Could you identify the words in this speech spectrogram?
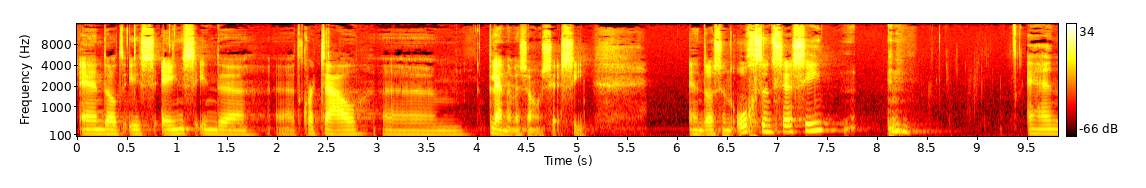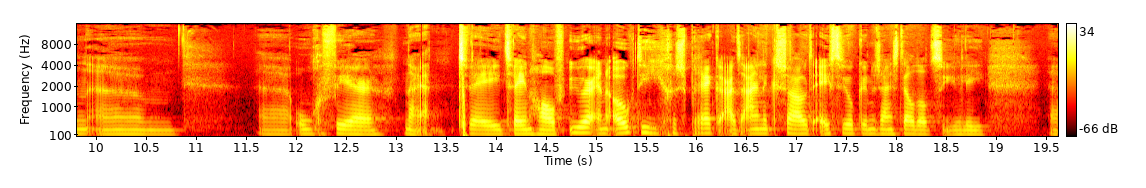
En dat is eens in de, het kwartaal um, plannen we zo'n sessie. En dat is een ochtendsessie. en um, uh, ongeveer nou ja, twee, tweeënhalf uur. En ook die gesprekken uiteindelijk zou het eventueel kunnen zijn. Stel dat jullie uh,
